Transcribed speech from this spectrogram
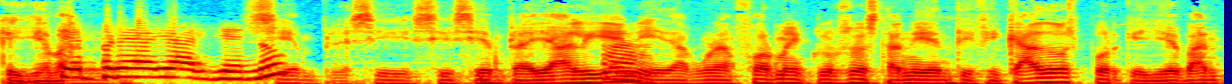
Siempre hay alguien, ¿no? Siempre, sí, sí, siempre hay alguien y de alguna forma incluso están identificados porque llevan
